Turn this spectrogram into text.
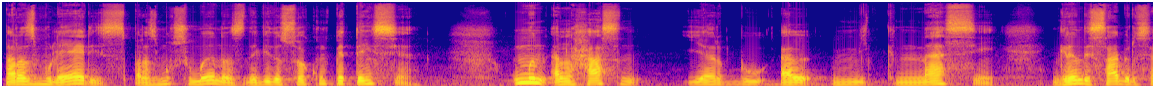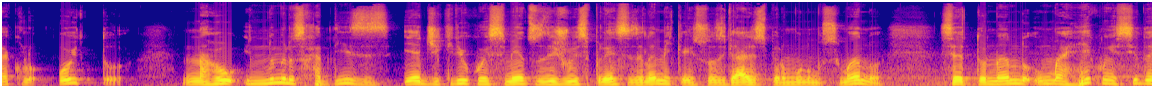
para as mulheres, para as muçulmanas, devido à sua competência. Uman al-Hassan Yarbu al-Miknasi, grande sábio do século VIII, narrou inúmeros hadizes e adquiriu conhecimentos de jurisprudência islâmica em suas viagens pelo mundo muçulmano, se tornando uma reconhecida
